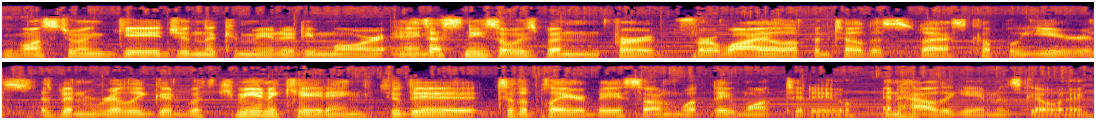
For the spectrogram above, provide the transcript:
he wants to engage in the community more and destiny's always been for for a while up until this last couple years has been really good with communicating to the to the player base on what they want to do and how the game is going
